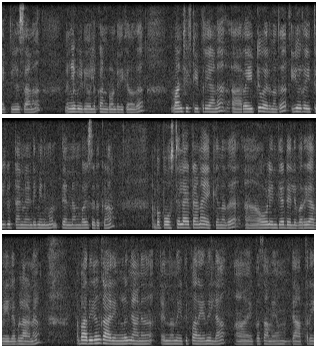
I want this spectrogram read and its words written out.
മെറ്റീരിയൽസാണ് നിങ്ങൾ വീഡിയോയിൽ കണ്ടുകൊണ്ടിരിക്കുന്നത്. വൺ ഫിഫ്റ്റി ത്രീ ആണ് റേറ്റ് വരുന്നത്. ഈ ഒരു റേറ്റിൽ കിട്ടാൻ വേണ്ടി മിനിമം ടെൻ നമ്പേഴ്സ് എടുക്കണം. അപ്പോൾ പോസ്റ്റലായിട്ടാണ് അയക്കുന്നത്. ഓൾ ഇന്ത്യ ഡെലിവറി അവൈലബിൾ ആണ്. അപ്പോൾ അധികം കാര്യങ്ങൾ ഞാൻ ഇന്ന് നീട്ടി പറയുന്നില്ല. ഇപ്പോൾ സമയം രാത്രി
